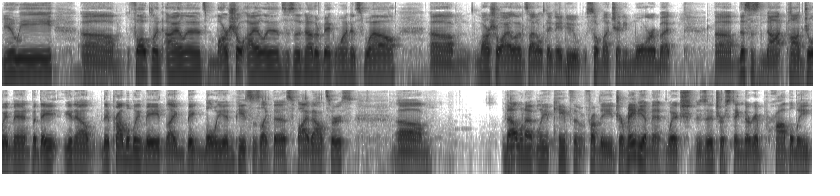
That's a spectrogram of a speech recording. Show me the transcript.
Niue, um, Falkland Islands, Marshall Islands is another big one as well. Um, Marshall Islands, I don't think they do so much anymore, but um, this is not Pobjoy Mint, but they, you know, they probably made like big bullion pieces like this, five ounces. Um, that one I believe came from the Germania Mint, which is interesting. They're gonna probably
